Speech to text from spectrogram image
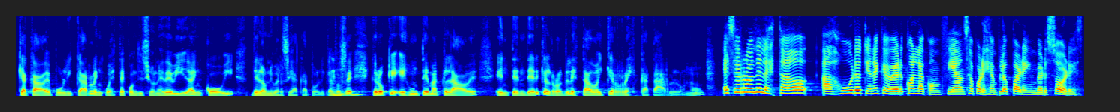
que acaba de publicar la encuesta de condiciones de vida en COVID de la Universidad Católica. Entonces, creo que es un tema clave entender que el rol del Estado hay que rescatarlo. ¿no? Ese rol del Estado, a juro, tiene que ver con la confianza, por ejemplo, para inversores.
